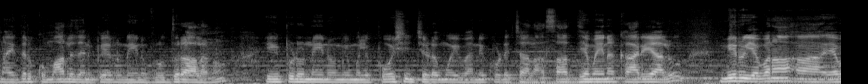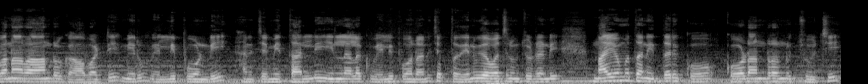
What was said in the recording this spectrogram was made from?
నా ఇద్దరు కుమారులు చనిపోయారు. నేను వృద్ధురాలను. ఇప్పుడు నేను మిమ్మల్ని పోషించడము ఇవన్నీ కూడా చాలా అసాధ్యమైన కార్యాలు. మీరు యవన ఆ, యవనరాన్రు కాబట్టి మీరు వెళ్ళిపోండి అని చెప్పి మీ తల్లి ఇళ్ళకు వెళ్ళిపోండి అని చెప్తుంది. ఎనిమిదవ వచనం చూడండి. నయము తన ఇద్దరి కో కోడన్రను చూచి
